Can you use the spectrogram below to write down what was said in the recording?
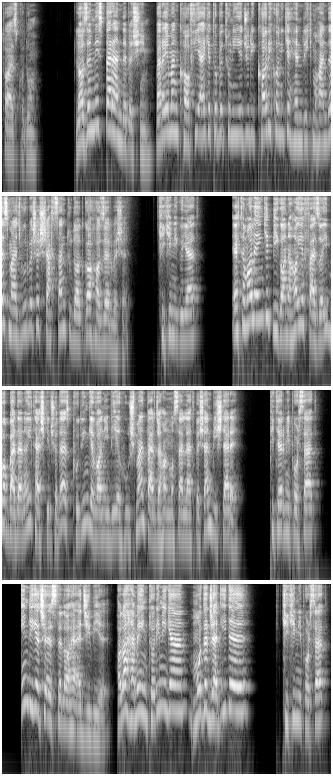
تو از کدوم. لازم نیست برنده بشیم. برای من کافی اگه تو بتونی یه جوری کاری کنی که هنریک مهندس مجبور بشه شخصا تو دادگاه حاضر بشه. کیکی می‌گوید احتمال اینکه بیگانه های فضایی با بدنهایی تشکیل شده از پودینگ وانیلی هوشمند بر جهان مسلط بشن بیشتره. پیتر می‌پرسد این دیگه چه اصطلاح عجیبیه؟ حالا همه اینطوری میگن؟ مد جدیده؟ کیکی می‌پرسد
